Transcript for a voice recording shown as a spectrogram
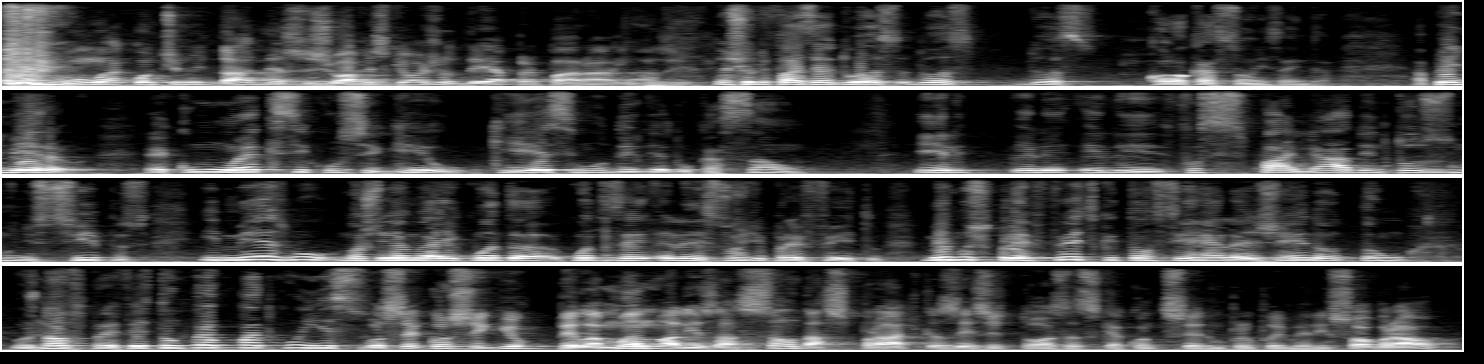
com a continuidade desses ah, jovens que eu ajudei a preparar, tá. inclusive. Deixa eu lhe fazer duas, duas, duas colocações ainda. A primeira é como é que se conseguiu que esse modelo de educação ele, ele, ele fosse espalhado em todos os municípios e mesmo nós tivemos aí quanta, quantas eleições de prefeito, mesmo os prefeitos que estão se reelegendo, estão, os novos prefeitos, estão preocupados com isso. Você conseguiu, pela manualização das práticas exitosas que aconteceram para o primeiro em Sobral,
